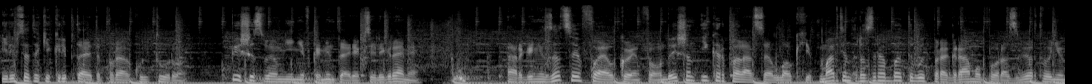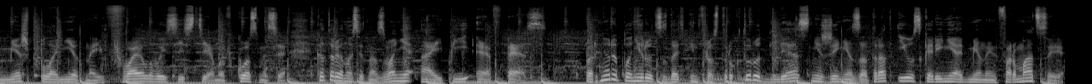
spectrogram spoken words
Или все-таки крипта это про культуру? Пиши свое мнение в комментариях в Телеграме. Организация Filecoin Foundation и корпорация Lockheed Martin разрабатывают программу по развертыванию межпланетной файловой системы в космосе, которая носит название IPFS. Партнеры планируют создать инфраструктуру для снижения затрат и ускорения обмена информацией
